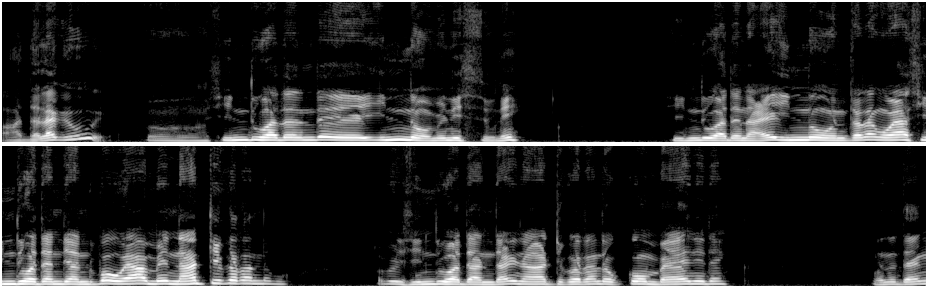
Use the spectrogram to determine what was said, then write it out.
අදල කිව්වේ. සිින්දු හදන්ද ඉන්නෝ මිනිස්සුනේ සිින්දු හදන අය ඉන්න ඔන්තරම් ඔයා සිින්දු හදන් යන්නප ඔයා මේ නාට්‍ය කරන්නකු. අපි සිින්දු හදන්දයි නාට්‍ය කරන්න ඔක්කෝම් බෑනි ඔන්න දැන්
